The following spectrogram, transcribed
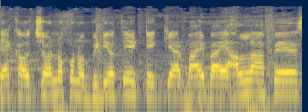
দেখা হচ্ছে অন্য কোনো ভিডিওতে টেক কেয়ার বাই বাই আল্লাহ হাফেজ।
